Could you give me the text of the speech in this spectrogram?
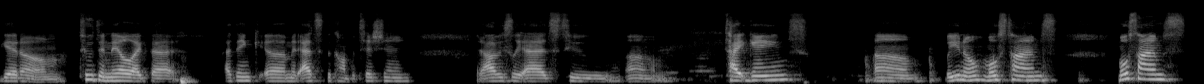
get um tooth and nail like that. I think um, it adds to the competition. It obviously adds to um, tight games. Um, but you know, most times, most times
